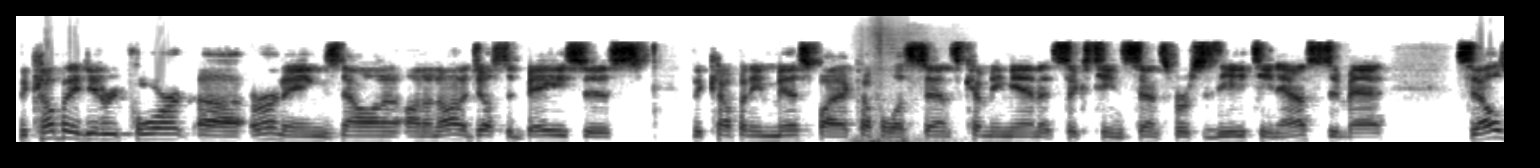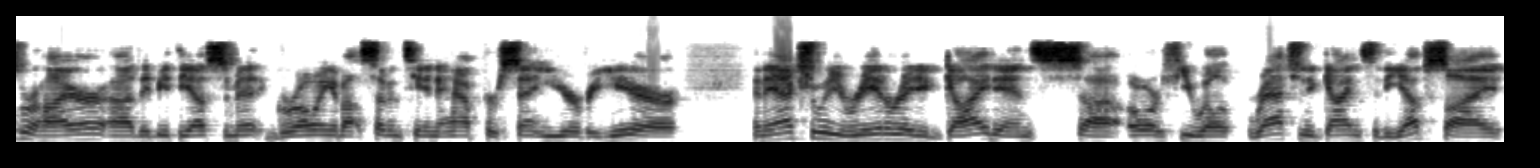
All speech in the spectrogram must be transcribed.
the company did report uh, earnings. Now, on, a, on a non-adjusted basis, the company missed by a couple of cents, coming in at 16 cents versus the 18 estimate. Sales were higher. Uh, they beat the estimate, growing about 17.5% year over year. And they actually reiterated guidance, uh, or if you will, ratcheted guidance to the upside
